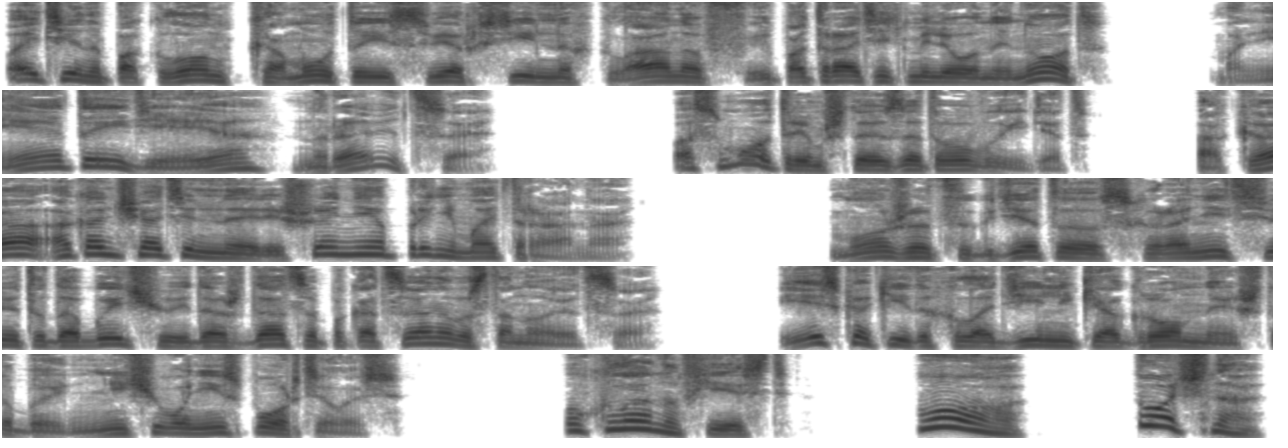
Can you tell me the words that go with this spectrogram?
пойти на поклон к кому-то из сверхсильных кланов и потратить миллионы нот, мне эта идея нравится. Посмотрим, что из этого выйдет. Пока окончательное решение принимать рано. Может, где-то схоронить всю эту добычу и дождаться, пока цены восстановятся? Есть какие-то холодильники огромные, чтобы ничего не испортилось? У кланов есть. О, точно!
